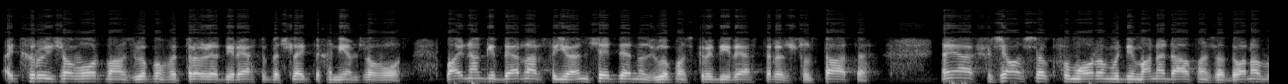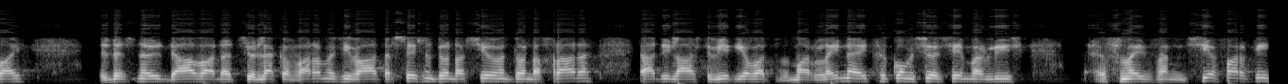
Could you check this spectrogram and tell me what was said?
uitgeroei sal word maar ons hoop en vertrou dat die regte besluite geneem sal word. Baie dankie Bernard vir jou insette en ons hoop ons kry die regte resultate. Nou ja, gesels ook vanmôre met die manne daar van Sodona Bay. Dit is nou daar waar dit so lekker warm is die water 26 27 grade. Daar die laaste week hier wat Marlene uitgekom so sê Marlies eh, vir my van Seevarkie.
